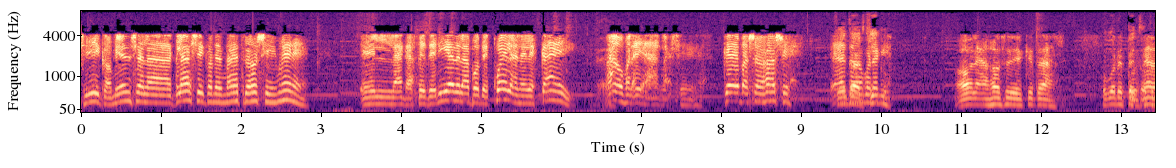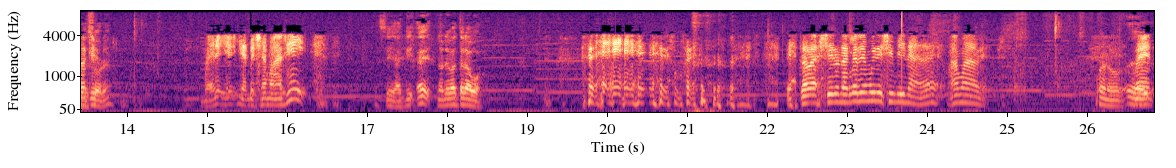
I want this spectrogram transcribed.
Sí, comienza la clase con el maestro José Jiménez. En la cafetería de la potescuela, en el Sky. Vamos para allá, clase. ¿Qué pasó, José? ¿Qué tal, por aquí. Hola, José, ¿qué tal? Poco respeto Pues profesor, que- ¿eh? Bueno, ya, ya empezamos así. Sí, aquí... ¡Eh! No levante la voz. Esta va a ser una clase muy disciplinada, ¿eh? Vamos a ver. Bueno, eh, Bueno,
